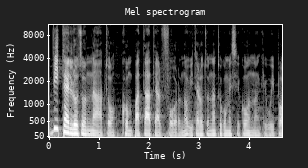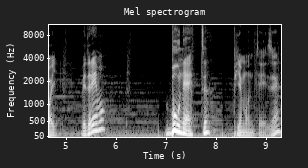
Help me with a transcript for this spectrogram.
Vitello tonnato con patate al forno. Vitello tonnato come secondo, anche qui poi vedremo. Bunette piemontese,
